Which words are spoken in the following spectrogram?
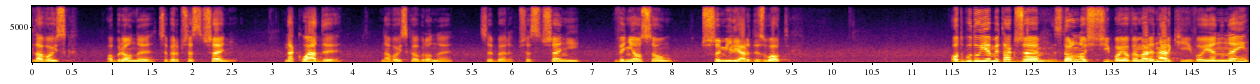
dla wojsk obrony cyberprzestrzeni. Nakłady na wojska obrony cyberprzestrzeni wyniosą 3 miliardy złotych. Odbudujemy także zdolności bojowe marynarki wojennej.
